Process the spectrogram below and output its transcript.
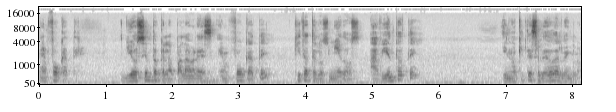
enfócate. Yo siento que la palabra es enfócate, quítate los miedos, aviéntate y no quites el dedo del renglón.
